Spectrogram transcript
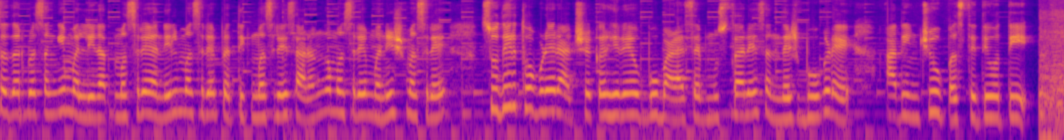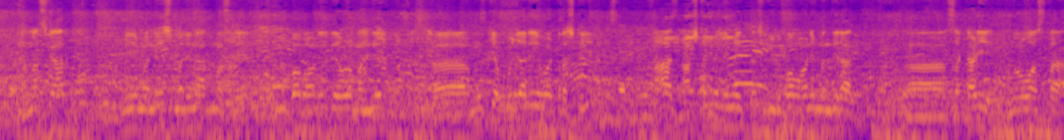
सदर प्रसंगी मल्लीनाथ मसरे अनिल मसरे प्रतीक मसरे सारंग मसरे मनीष मसरे सुधीर थोबडे राजशेखर हिरे अब्बू बाळासाहेब मुस्तारे संदेश भोगडे आदींची उपस्थिती होती. नमस्कार मी मनीष मलिनाथ मसले रूपाभवानी देवळ मंदिर मुख्य पुजारी व ट्रस्टी. आज अष्टमीनिमित्त श्री रूपाभवानी मंदिरात सकाळी नऊ वाजता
